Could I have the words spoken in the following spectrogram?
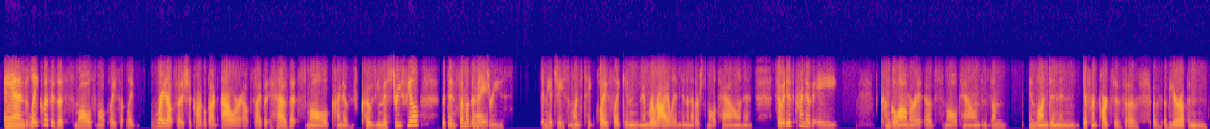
And Lake Cliff is a small, small place, like right outside of Chicago, about an hour outside, but it has that small kind of cozy mystery feel. But then some of the right. mysteries and the adjacent ones take place like in, in Rhode Island in another small town and so it is kind of a conglomerate of small towns and some in London and different parts of, of, of, of Europe and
